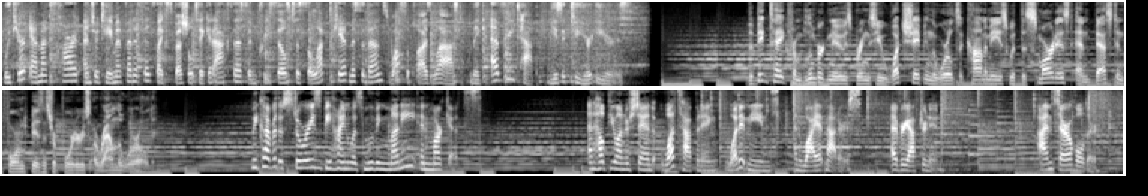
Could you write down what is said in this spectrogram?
With your Amex card, entertainment benefits like special ticket access and pre-sales to select campus events while supplies last, make every tap music to your ears. The Big Take from Bloomberg News brings you what's shaping the world's economies with the smartest and best informed business reporters around the world. We cover the stories behind what's moving money and markets and help you understand what's happening, what it means, and why it matters every afternoon. I'm Sarah Holder.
